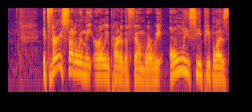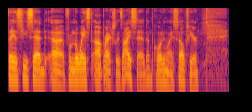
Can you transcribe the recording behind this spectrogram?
it's very subtle in the early part of the film where we only see people as they, as he said, uh, from the waist up, or actually as I said, I'm quoting myself here,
